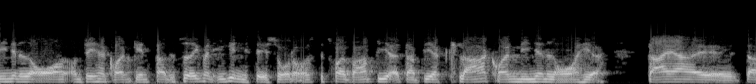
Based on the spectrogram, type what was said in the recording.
linje nedover om det her grønne genstart. Det betyder ikke, at man ikke investerer i sort også. Det tror jeg bare bliver, at der bliver klare grønne linjer nedover her der er, øh, der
